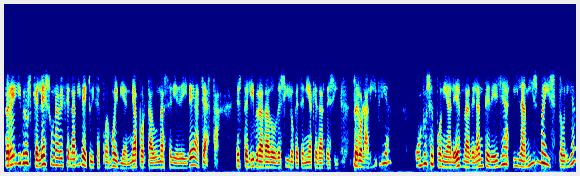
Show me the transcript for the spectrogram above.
Pero hay libros que lees una vez en la vida y tú dices, pues muy bien, me ha aportado una serie de ideas, ya está. Este libro ha dado de sí lo que tenía que dar de sí. Pero la Biblia, uno se pone a leerla delante de ella y la misma historia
